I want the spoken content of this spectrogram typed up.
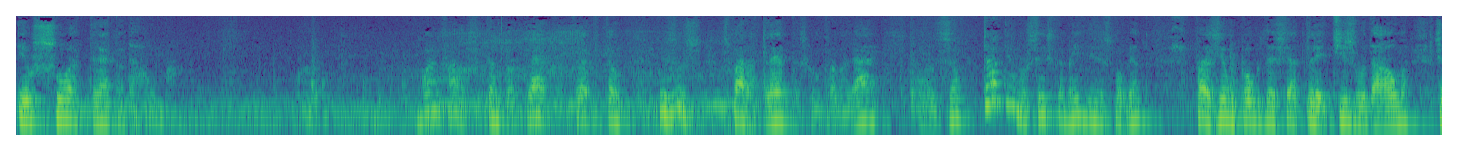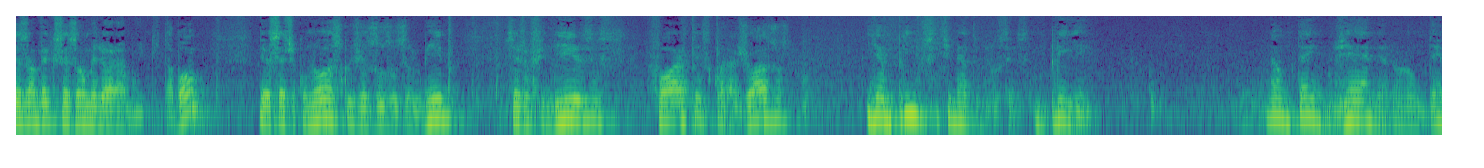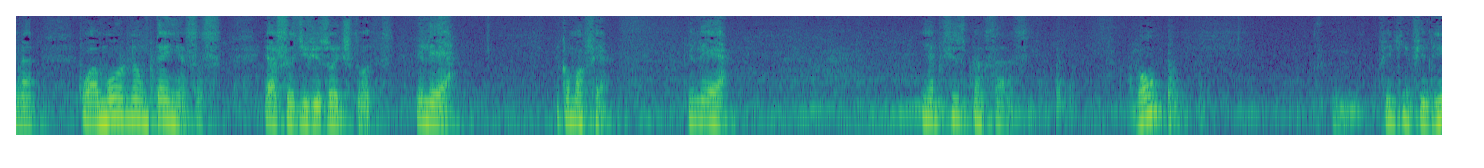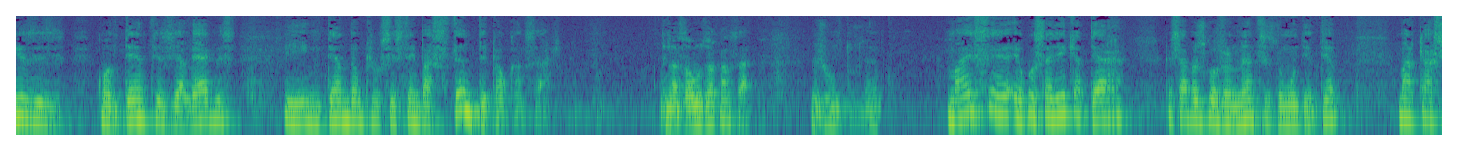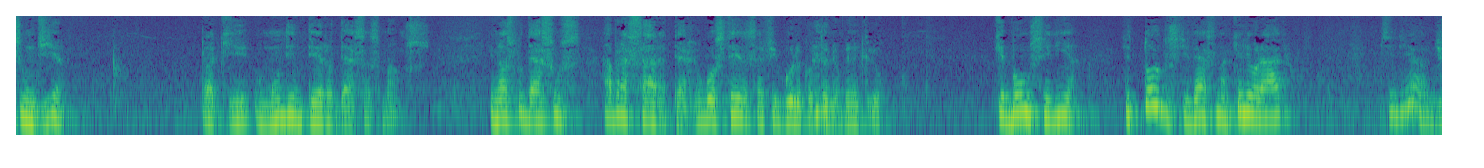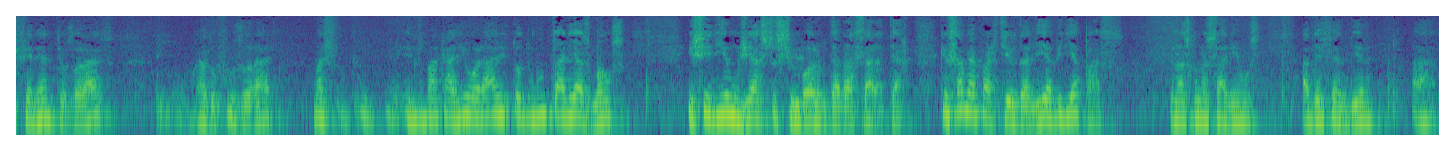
Eu sou atleta da alma. Agora fala tanto atleta, atleta, então, os, os para-atletas como trabalhar, posição. Tratem vocês também, nesse momento, fazer um pouco desse atletismo da alma. Vocês vão ver que vocês vão melhorar muito, tá bom? Deus seja conosco, Jesus os ilumine. Sejam felizes, fortes, corajosos e ampliem o sentimento de vocês. Ampliem. Não tem gênero, não tem nada. O amor não tem essas, essas divisões todas. Ele é. É como a fé. Ele é. E é preciso pensar assim. Tá bom? Fiquem felizes, contentes e alegres e entendam que vocês têm bastante para alcançar. E nós vamos alcançar juntos, né? Mas é, eu gostaria que a Terra, que sabe, os governantes do mundo inteiro, marcasse um dia para que o mundo inteiro desse as mãos e nós pudéssemos abraçar a Terra. Eu gostei dessa figura que o Antônio Green criou. Que bom seria que todos estivessem naquele horário. Seria diferente os horários, por causa do fuso horário, mas eles marcariam o horário e todo mundo daria as mãos. E seria um gesto simbólico de abraçar a terra. Quem sabe a partir dali haveria paz. E nós começaríamos a defender a,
